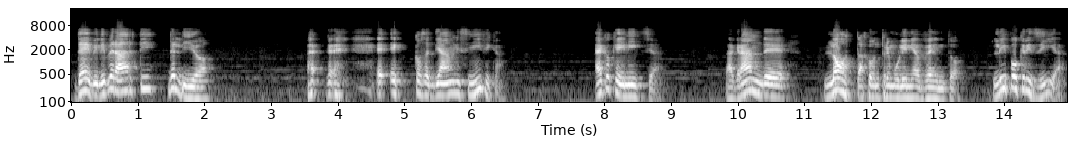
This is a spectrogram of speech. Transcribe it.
Devi liberarti dell'io. E eh, eh, cosa diamine significa? Ecco che inizia la grande lotta contro i mulini a vento, l'ipocrisia,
